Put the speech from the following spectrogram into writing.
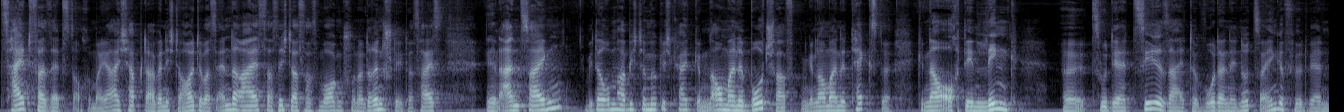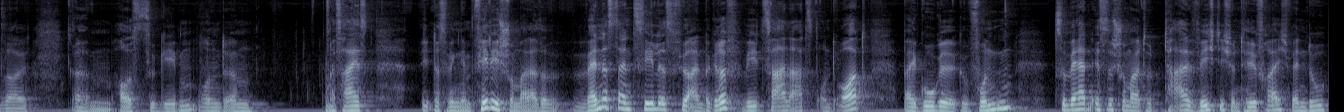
zeitversetzt auch immer. Ja, ich habe da, wenn ich da heute was ändere, heißt das nicht, dass das morgen schon da drin steht. Das heißt, in den Anzeigen wiederum habe ich die Möglichkeit, genau meine Botschaften, genau meine Texte, genau auch den Link äh, zu der Zielseite, wo dann der Nutzer hingeführt werden soll, ähm, auszugeben. Und ähm, das heißt, deswegen empfehle ich schon mal, also wenn es dein Ziel ist, für einen Begriff wie Zahnarzt und Ort bei Google gefunden zu werden, ist es schon mal total wichtig und hilfreich, wenn du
